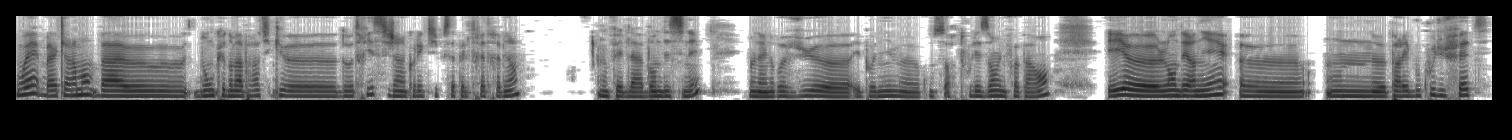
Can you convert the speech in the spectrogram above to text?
Ouais, bah carrément. Bah euh, donc dans ma pratique euh, d'autrice, j'ai un collectif qui s'appelle Très Très Bien. On fait de la bande dessinée. On a une revue euh, éponyme qu'on sort tous les ans, une fois par an. Et l'an dernier, on parlait beaucoup du fait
